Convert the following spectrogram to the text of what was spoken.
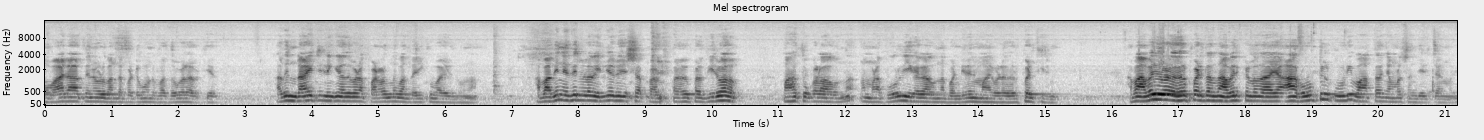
മുവാലാത്തിനോട് ബന്ധപ്പെട്ടുകൊണ്ട് പത്തുകൾ ഇറക്കിയത് അതുണ്ടായിട്ടില്ലെങ്കിൽ അതിവിടെ പടർന്ന് പന്തലിക്കുമായിരുന്നു എന്നാണ്. അപ്പോൾ അതിനെതിരുള്ള വലിയൊരു പ്രതിരോധം മഹത്തുക്കളാവുന്ന നമ്മുടെ പൂർവികരാവുന്ന പണ്ഡിതന്മാരിവിടെ ഏർപ്പെടുത്തിയിരുന്നു അപ്പോൾ അവരിവിടെ ഏർപ്പെടുത്തുന്ന അവർക്കുള്ളതായ ആ റൂട്ടിൽ കൂടി മാത്രം നമ്മൾ സഞ്ചരിച്ചാൽ മതി.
